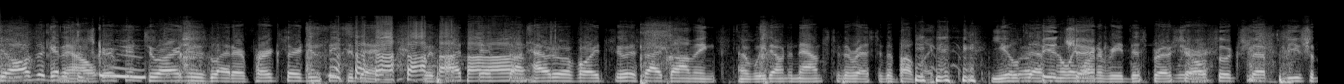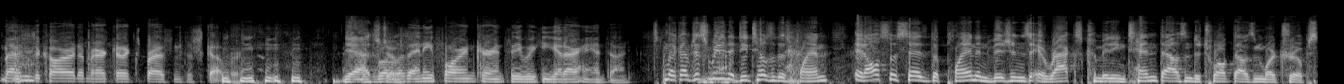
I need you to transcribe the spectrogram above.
You'll also get a Now- subscription to our newsletter, Perk Surgency Today, with hot tips on how to avoid suicide bombings that we don't announce to the rest of the public. You'll that be definitely want to read this brochure. We also accept Visa, MasterCard, American Express, and Discover. Yeah, as that's well true. as any foreign currency we can get our hands on. Look, I'm just reading the details of this plan. It also says the plan envisions Iraq's committing 10,000 to 12,000 more troops.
